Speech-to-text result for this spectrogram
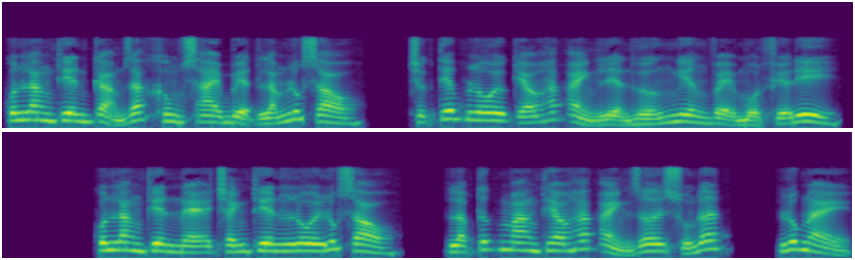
quân lăng thiên cảm giác không sai biệt lắm lúc sau, trực tiếp lôi kéo hắc ảnh liền hướng nghiêng về một phía đi. Quân lăng thiên né tránh thiên lôi lúc sau, lập tức mang theo hắc ảnh rơi xuống đất, lúc này,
